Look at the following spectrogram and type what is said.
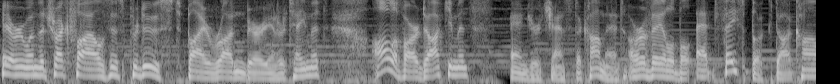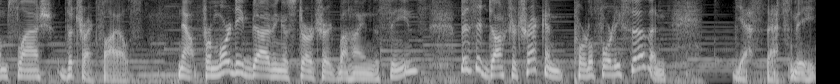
Hey everyone, the Trek Files is produced by Roddenberry Entertainment. All of our documents and your chance to comment are available at facebook.com slash the Trek Files. Now, for more deep diving of Star Trek behind the scenes, visit Dr. Trek and Portal 47. Yes, that's me,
